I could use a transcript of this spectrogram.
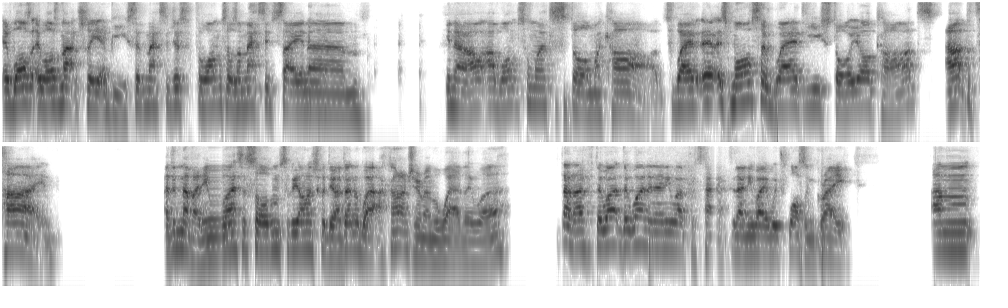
it was it wasn't actually abusive messages. For once, it was a message saying, um, you know, I, I want somewhere to store my cards. Where it's more so, where do you store your cards? And at the time, I didn't have anywhere to store them. To be honest with you, I don't know where. I can't actually remember where they were. I don't know. They weren't. They weren't in anywhere protected anyway, which wasn't great. Um,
